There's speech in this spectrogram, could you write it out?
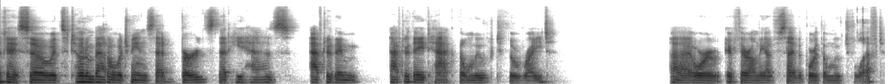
Okay, so it's a totem battle, which means that birds that he has after they after they attack, they'll move to the right. Uh, or if they're on the other side of the board, they'll move to the left.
